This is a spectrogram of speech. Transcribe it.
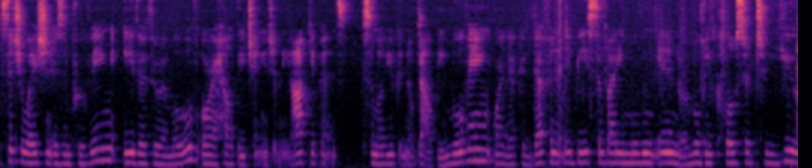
situation is improving either through a move or a healthy change in the occupants. Some of you could no doubt be moving, or there could definitely be somebody moving in or moving closer to you.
